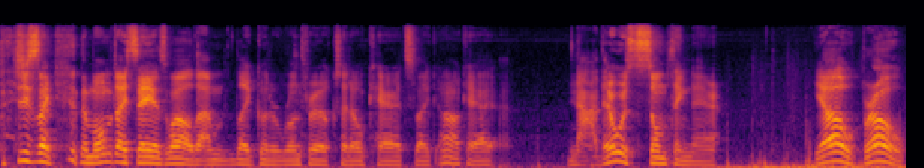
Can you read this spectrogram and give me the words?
It's just like the moment I say as well that I'm like gonna run through it because I don't care. It's like, oh okay, I, nah, there was something there. Yo, bro,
